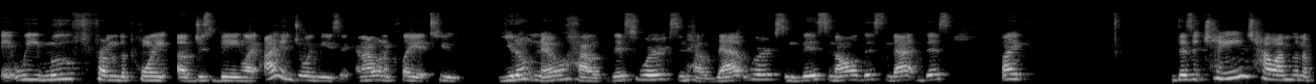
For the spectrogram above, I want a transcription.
it, we moved from the point of just being like i enjoy music and i want to play it too. You don't know how this works and how that works and this and all this and that this. Like does it change how I'm going to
